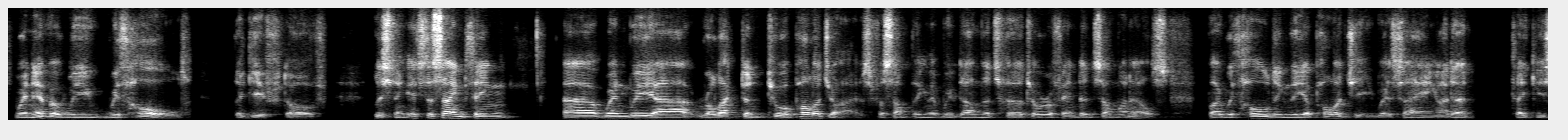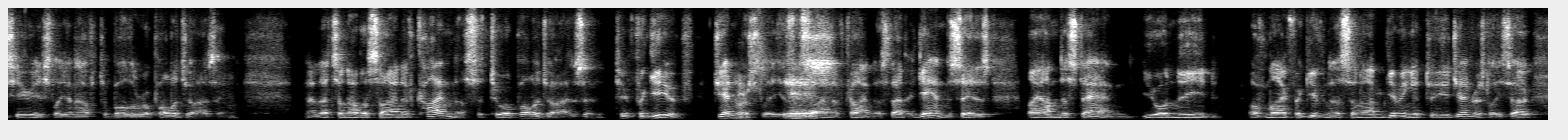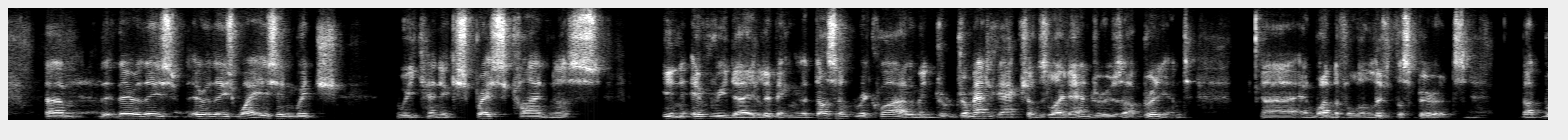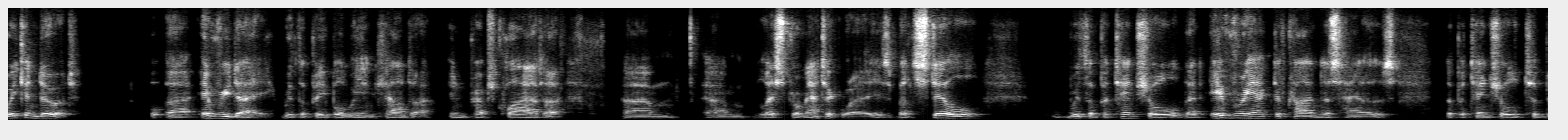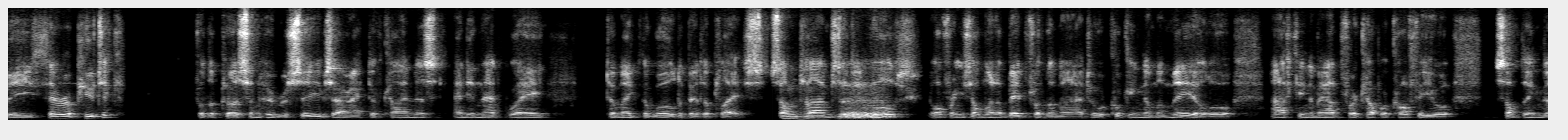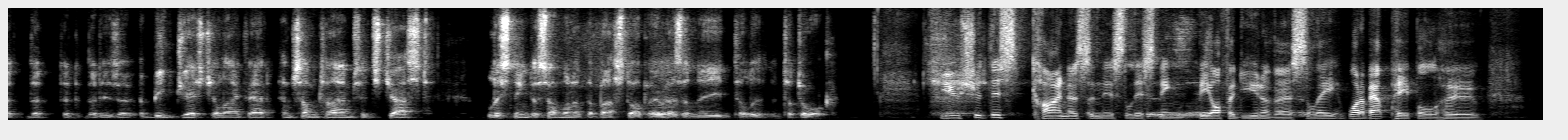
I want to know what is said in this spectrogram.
whenever we withhold the gift of listening. It's the same thing uh, when we are reluctant to apologize for something that we've done that's hurt or offended someone else. By withholding the apology, we're saying, I don't take you seriously enough to bother apologizing. Uh, that's another sign of kindness to apologize, uh, to forgive generously yes. is yes. a sign of kindness. That again says, I understand your need of my forgiveness and I'm giving it to you generously. So um, th- there are these there are these ways in which we can express kindness in everyday living that doesn't require. I mean, dr- dramatic actions like Andrew's are brilliant, uh, and wonderful and lift the spirits. But we can do it uh, every day with the people we encounter in perhaps quieter, um, um, less dramatic ways, but still with the potential that every act of kindness has the potential to be therapeutic for the person who receives our act of kindness, and in that way to make the world a better place. Sometimes mm-hmm. it involves offering someone a bed for the night or cooking them a meal or asking them out for a cup of coffee or something that, that, that, that is a, a big gesture like that. And sometimes it's just listening to someone at the bus stop who has a need to, to talk. Hugh, should this kindness and this listening be offered universally? What about people who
